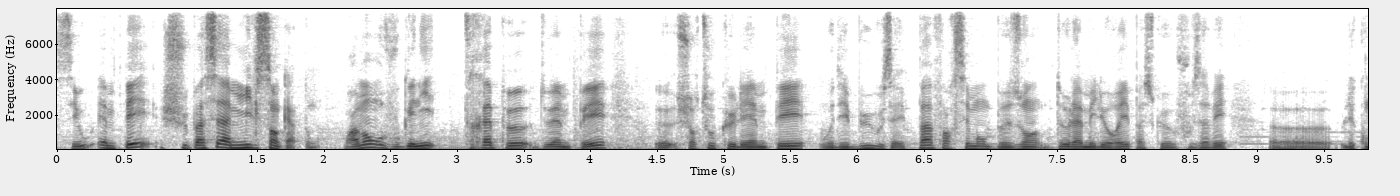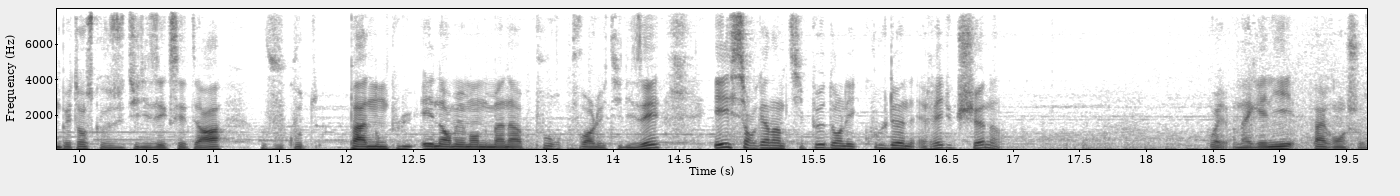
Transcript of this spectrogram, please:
c'est où MP Je suis passé à 1104. Donc vraiment, vous gagnez très peu de MP. Euh, surtout que les MP, au début, vous n'avez pas forcément besoin de l'améliorer parce que vous avez euh, les compétences que vous utilisez, etc. Vous coûte pas non plus énormément de mana pour pouvoir l'utiliser. Et si on regarde un petit peu dans les cooldown reduction, ouais, on a gagné pas grand chose.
